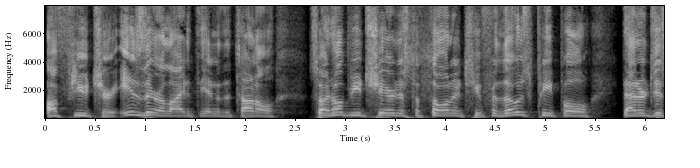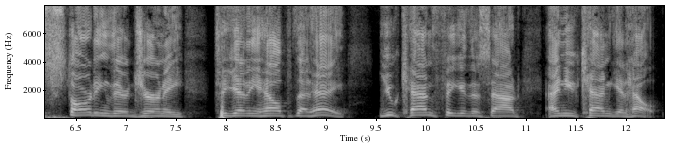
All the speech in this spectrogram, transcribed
a future? Is there a light at the end of the tunnel? So I'd hope you'd share just a thought or two for those people that are just starting their journey to getting help that, hey, you can figure this out and you can get help.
